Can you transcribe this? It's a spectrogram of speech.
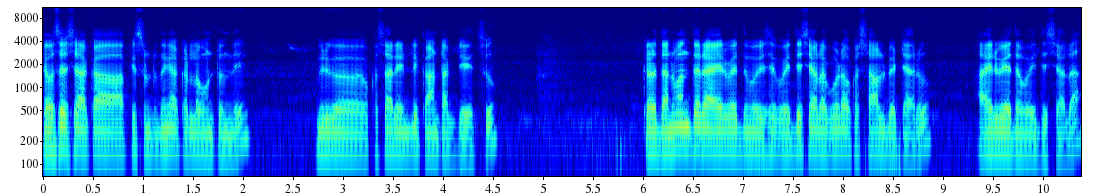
వ్యవసాయ శాఖ ఆఫీస్ ఉంటుంది అక్కడలో ఉంటుంది. మీరు ఒకసారి వెళ్ళి కాంటాక్ట్ చేయొచ్చు. ఇక్కడ ధన్వంతరి ఆయుర్వేద వైద్యశాల కూడా ఒక స్టాల్ పెట్టారు. ఆయుర్వేద వైద్యశాల.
